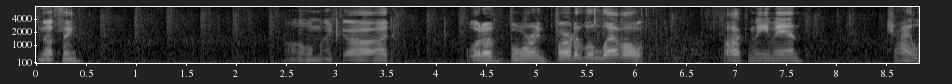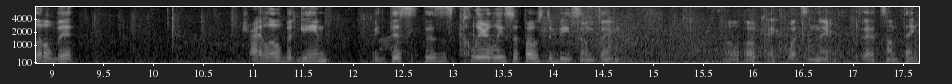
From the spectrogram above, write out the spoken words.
Nothing? Oh my god. What a boring part of the level. Fuck me, man. Try a little bit. Try a little bit, game. Wait, this this is clearly supposed to be something. Oh, okay. What's in there? Is that something?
